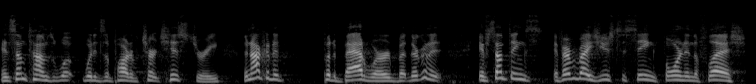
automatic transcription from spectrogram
and sometimes what, what is a part of church history. They're not going to put a bad word, but they're going to, if something's, if everybody's used to seeing thorn in the flesh,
